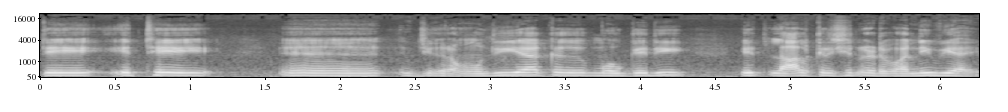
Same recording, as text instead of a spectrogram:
ਤੇ ਇੱਥੇ ਜਗਰਾਉਂ ਦੀ ਆ ਕਿ ਮੋਗੇ ਦੀ ਇਹ ਲਾਲ ਕ੍ਰਿਸ਼ਨ ਅਡਵਾਨੀ ਵੀ ਆਏ।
